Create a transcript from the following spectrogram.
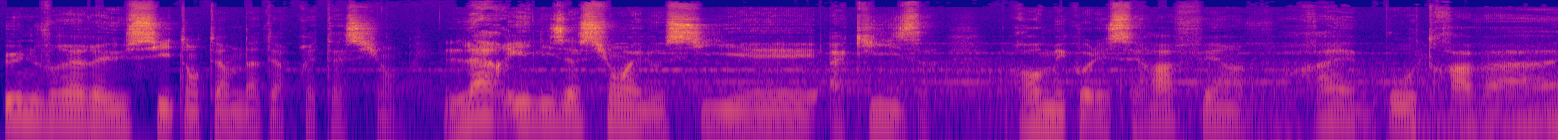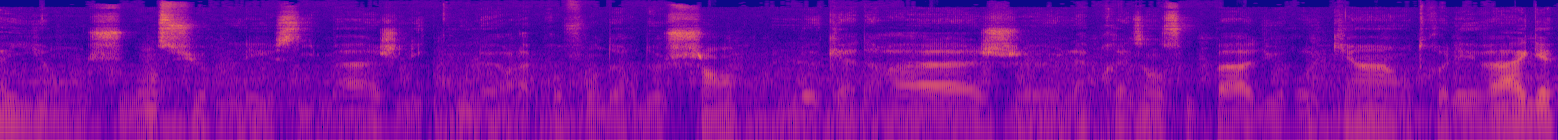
Une vraie réussite en termes d'interprétation. La réalisation elle aussi est acquise. Rome Colessera fait un vrai beau travail en jouant sur les images, les couleurs, la profondeur de champ, le cadrage, la présence ou pas du requin entre les vagues.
